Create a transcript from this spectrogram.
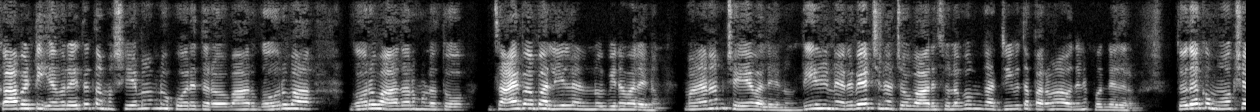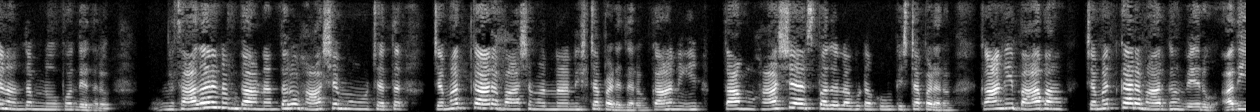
కాబట్టి ఎవరైతే తమ క్షేమంను కోరెదరో వారు గౌరవ గౌరవ ఆధారములతో సాయిబాబా లీలను వినవలేను మననం చేయవలెను. దీనిని నెరవేర్చినచో వారి సులభంగా జీవిత పరమావధిని పొందెదరు. తుదకు మోక్షానందంను పొందెదరు. సాధారణంగా అందరూ హాస్యము చెత్త చమత్కార భాషమన్న ఇష్టపడెదరు కానీ తాము హాస్యాస్పదులగుటకు ఇష్టపడరు. కానీ బాబా చమత్కార మార్గం వేరు. అది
